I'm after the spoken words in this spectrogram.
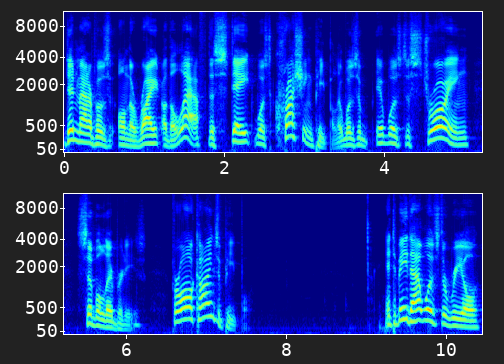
didn't matter if it was on the right or the left, the state was crushing people. It was it was destroying civil liberties for all kinds of people. And to me that was the real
